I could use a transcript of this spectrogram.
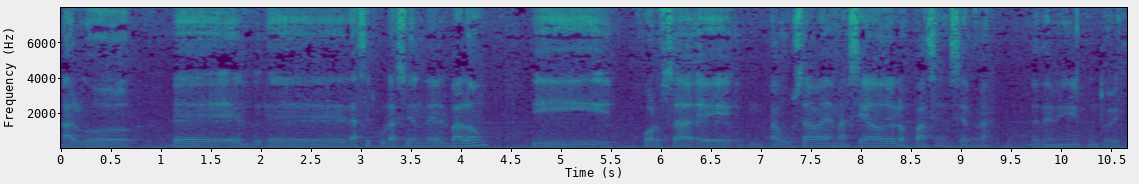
algo eh, eh, la circulación del balón y forza, eh, abusaba demasiado de los pases hacia atrás, desde mi punto de vista.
